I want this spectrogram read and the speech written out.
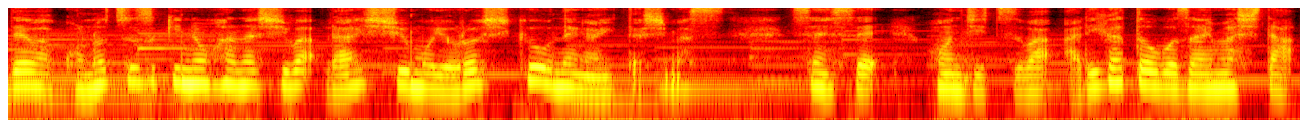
では、この続きのお話は来週もよろしくお願いいたします。先生、本日はありがとうございました。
